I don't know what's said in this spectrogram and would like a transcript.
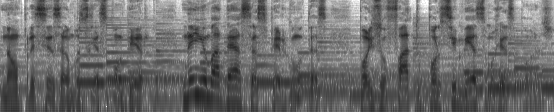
Não precisamos responder nenhuma dessas perguntas, pois o fato por si mesmo responde.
